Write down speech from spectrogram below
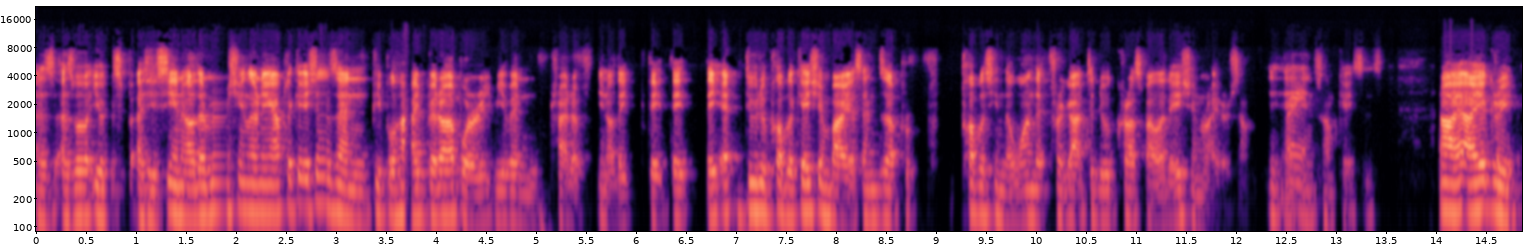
as as what you as you see in other machine learning applications and people hype it up or even try to you know they they they, they due to publication bias ends up publishing the one that forgot to do cross validation right or something right. in, some cases no, I, I agree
